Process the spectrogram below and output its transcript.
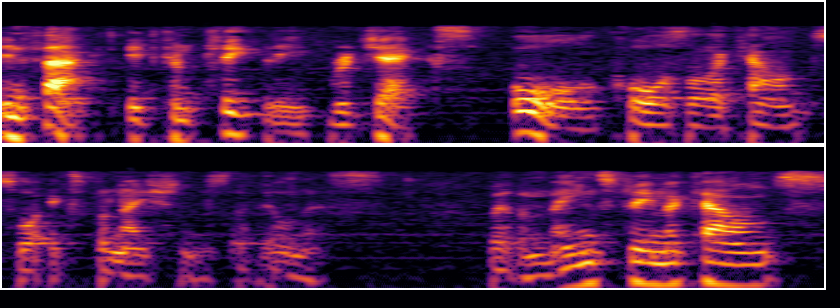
in fact, it completely rejects all causal accounts or explanations of illness, whether mainstream accounts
